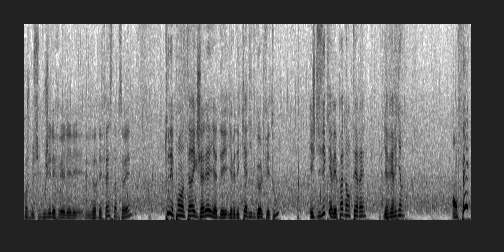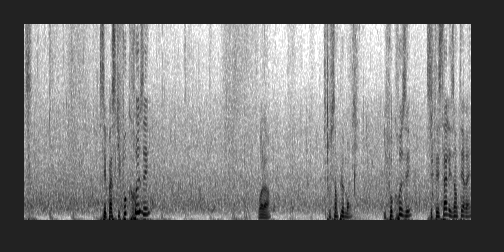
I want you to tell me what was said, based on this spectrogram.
Quand je me suis bougé les, les, des fesses là vous savez. Tous les points d'intérêt que j'allais il, y, y avait des caddies de golf et tout. Et je disais qu'il n'y avait pas d'intérêt. Il n'y avait rien. En fait C'est parce qu'il faut creuser. Voilà. Tout simplement. Il faut creuser. C'était ça les intérêts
